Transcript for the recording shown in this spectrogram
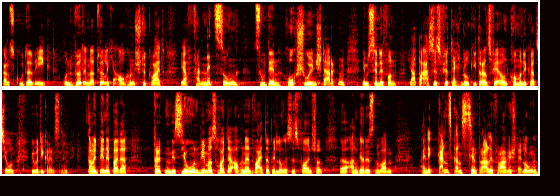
ganz guter Weg und würde natürlich auch ein Stück weit ja, Vernetzung zu den Hochschulen stärken im Sinne von ja, Basis für Technologietransfer und Kommunikation über die Grenzen hinweg. Damit bin ich bei der dritten Mission, wie man es heute auch nennt, Weiterbildung. Es ist vorhin schon äh, angerissen worden. Eine ganz, ganz zentrale Fragestellung,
